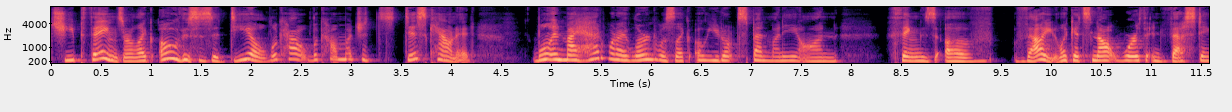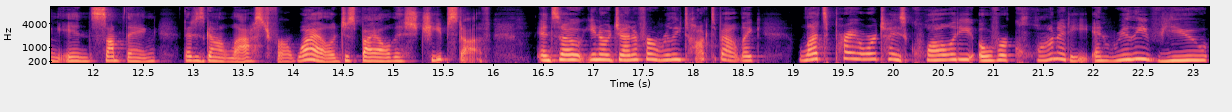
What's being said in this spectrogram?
cheap things or like, oh, this is a deal. Look how, look how much it's discounted well, in my head, what I learned was like, oh, you don't spend money on things of value. Like it's not worth investing in something that is going to last for a while. Just buy all this cheap stuff. And so, you know, Jennifer really talked about like, let's prioritize quality over quantity and really view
